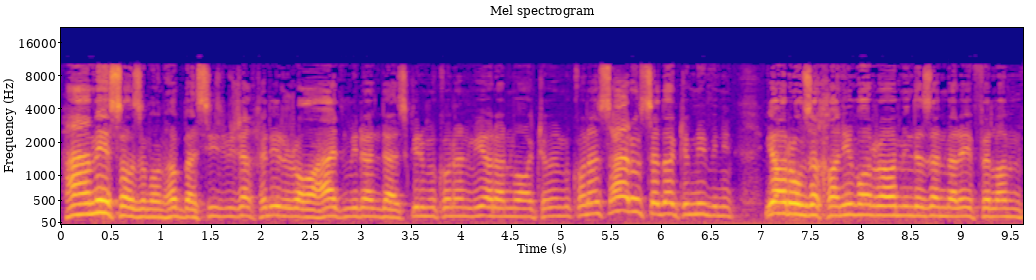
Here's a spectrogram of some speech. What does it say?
همه سازمان ها بسیج میشن خیلی راحت میرن دستگیر می‌کنن میارن محاکمه می‌کنن. سر و صدا که می‌بینیم یا روزخانی با راه میندازن برای فلان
